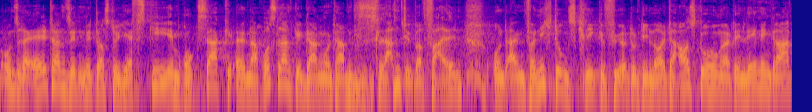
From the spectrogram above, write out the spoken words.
unsere Eltern sind mit Dostoevsky im Rucksack äh, nach Russland gegangen und haben dieses Land überfallen und einen Vernichtungskrieg geführt und die Leute ausgehungert in Leningrad.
